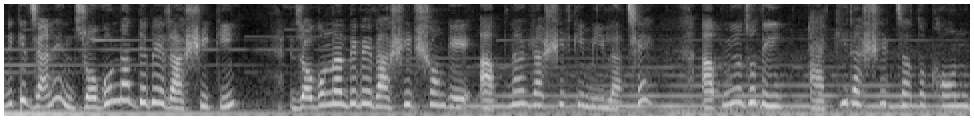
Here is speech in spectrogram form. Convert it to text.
আপনি কি জানেন জগন্নাথ দেবের রাশি কি? জগন্নাথ দেবের রাশির সঙ্গে আপনার রাশির কি মিল আছে? আপনিও যদি একই রাশির জাতক হন,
